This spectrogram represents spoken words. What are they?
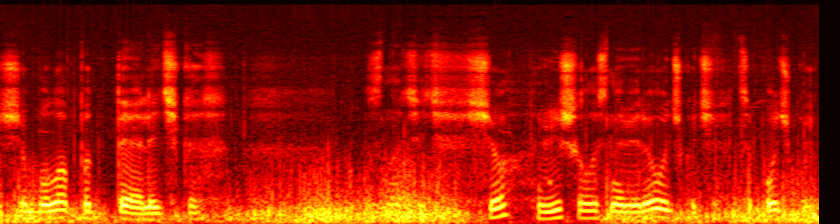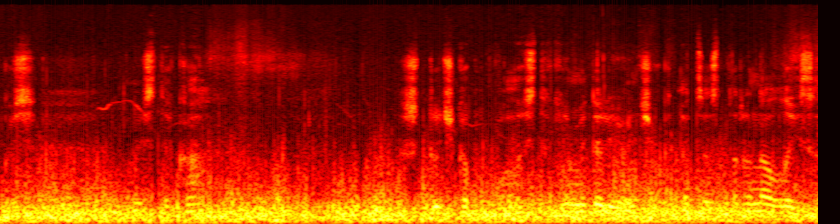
що була петелечка. Значить, що? Вішалось на вірьовочку чи цепочку якусь. Ось така штучка попалась, такий медальйончик. А ця сторона лиса.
